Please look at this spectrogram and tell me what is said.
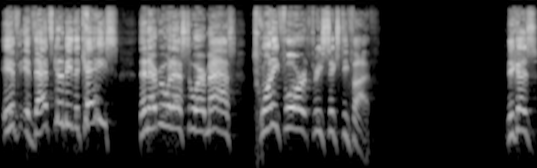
if if that's going to be the case, then everyone has to wear masks 24 365. Because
